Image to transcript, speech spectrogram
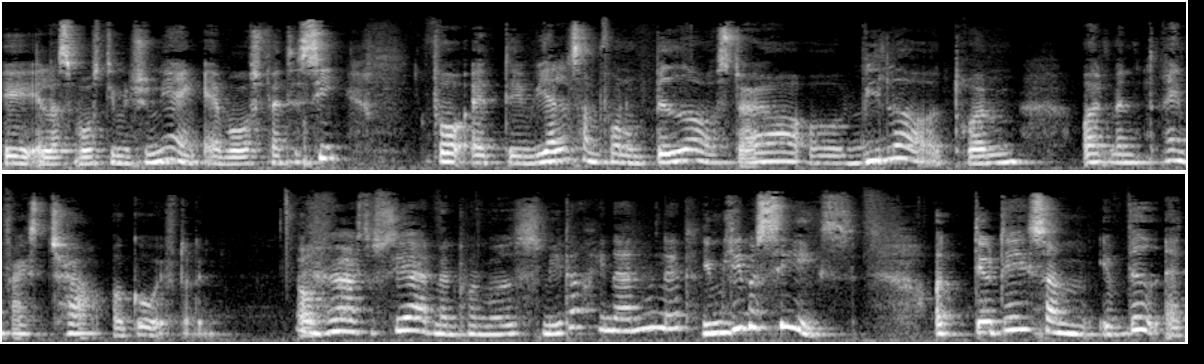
øh, eller vores dimensionering af vores fantasi, for at øh, vi alle sammen får nogle bedre og større og vildere drømme, og at man rent faktisk tør at gå efter dem. Og jeg hører også, du siger, at man på en måde smitter hinanden lidt. Jamen lige præcis. Og det er jo det, som jeg ved, at,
